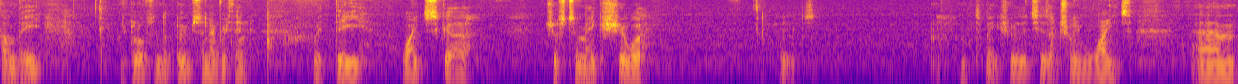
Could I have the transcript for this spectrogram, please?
on the, the gloves and the boots and everything with the white scar just to make sure to make sure that it is actually white um,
